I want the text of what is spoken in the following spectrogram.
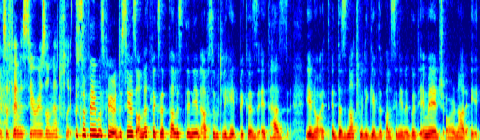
It's a famous series on Netflix. it's a famous series on Netflix that Palestinian absolutely hate because it has, you know, it, it does not really give the Palestinian a good image or not a,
